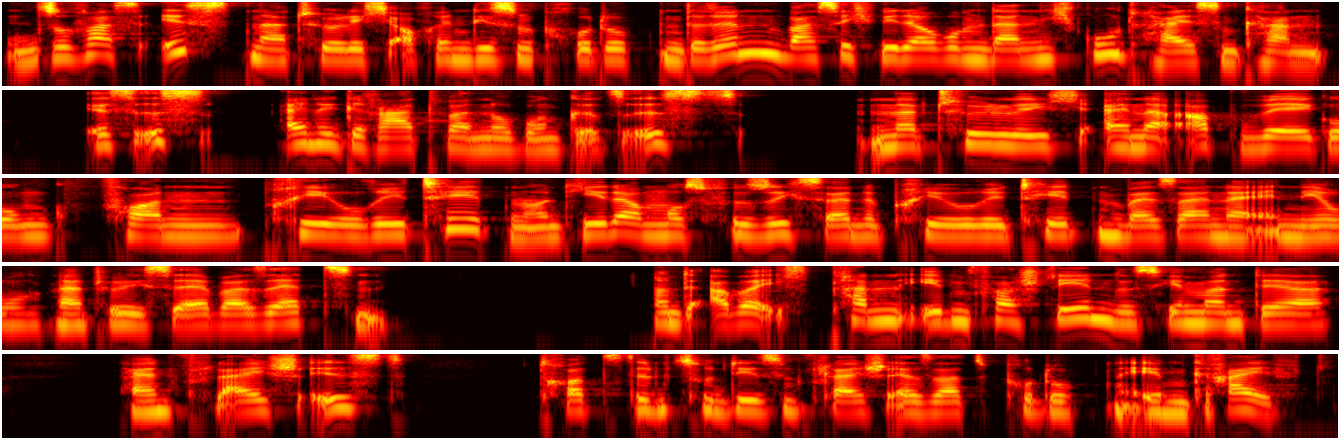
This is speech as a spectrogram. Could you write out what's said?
Sowas ist natürlich auch in diesen Produkten drin, was ich wiederum dann nicht gutheißen kann. Es ist eine Gratwanderung. Es ist natürlich eine Abwägung von Prioritäten und jeder muss für sich seine Prioritäten bei seiner Ernährung natürlich selber setzen. Und aber ich kann eben verstehen, dass jemand, der kein Fleisch isst, trotzdem zu diesen Fleischersatzprodukten eben greift.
